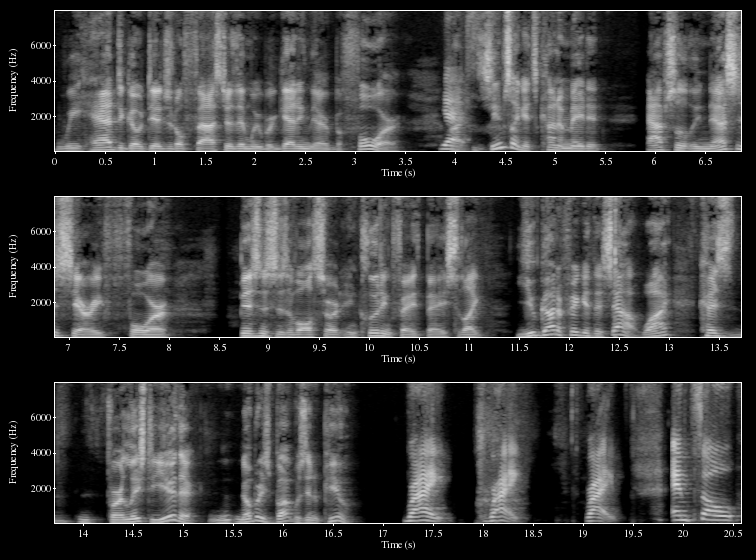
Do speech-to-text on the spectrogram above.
we had to go digital faster than we were getting there before yes uh, it seems like it's kind of made it absolutely necessary for businesses of all sort including faith-based like you got to figure this out why because for at least a year there nobody's butt was in a pew right right right and so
